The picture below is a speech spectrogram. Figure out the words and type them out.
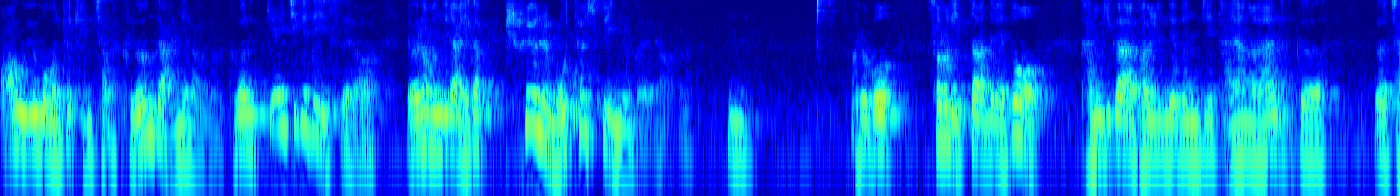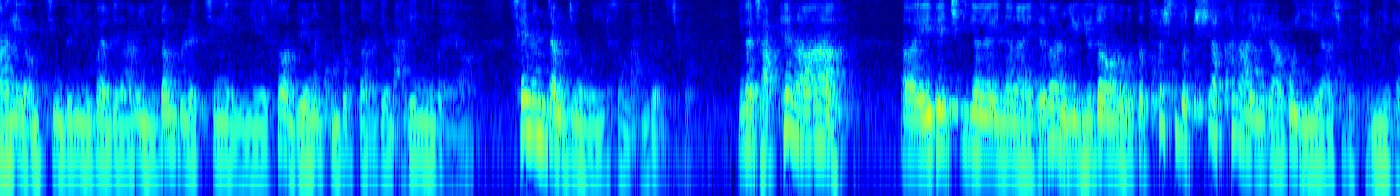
어, 우유 먹으니까 괜찮아. 그런 거 아니라고요. 그거는 깨지게 돼 있어요. 여러분들의 아이가 표현을 못 할 수도 있는 거예요. 음. 그리고 서로 있다 하더라도 감기가 걸린다든지 다양한 그, 그 장애 염증들이 유발되거나 하면 유당불내증에 의해서 뇌는 공격당하게 마련인 거예요. 새는장 증후군이 계속 만들어지고. 그러니까 자폐나 어, ADHD 경향이 있는 아이들은 이 유당으로부터 훨씬 더 취약한 아이라고 이해하셔도 됩니다.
